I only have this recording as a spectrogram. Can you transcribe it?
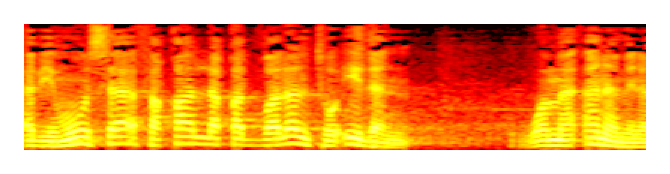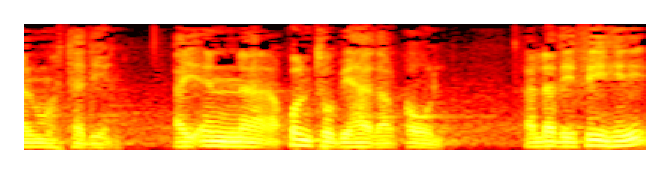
أبي موسى فقال لقد ضللت إذا وما أنا من المهتدين. أي إن قلت بهذا القول الذي فيه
